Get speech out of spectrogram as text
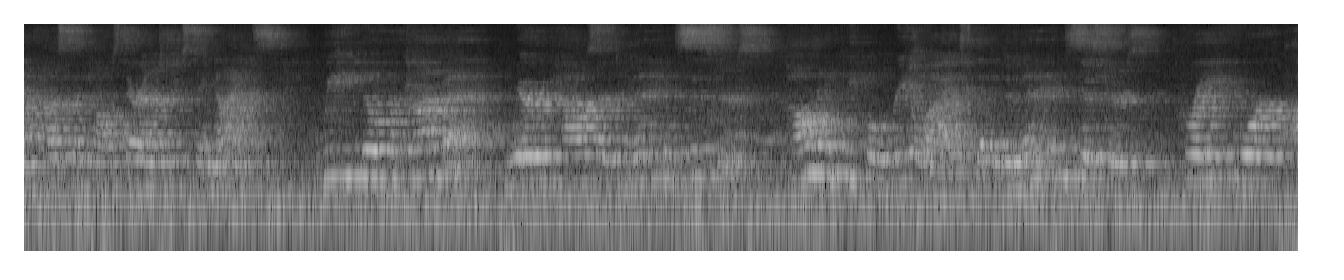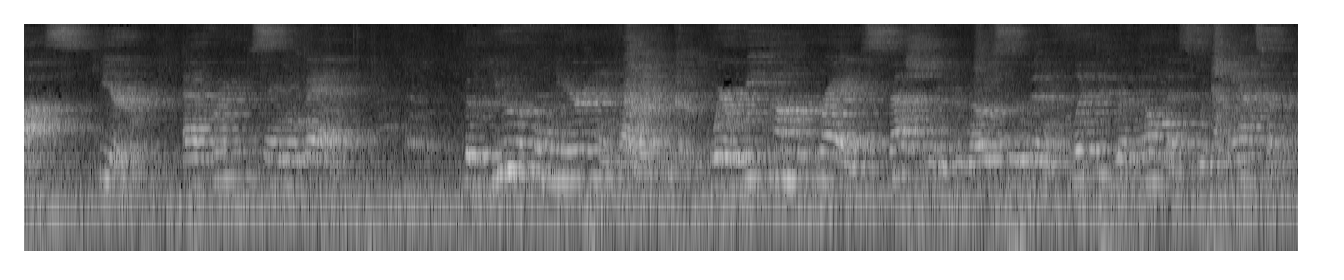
My husband helps there on Tuesday nights. We built a convent where we house our Dominican sisters. How many people realize that the Dominican sisters pray for us here every single day? The beautiful Marian garden where we come to pray, especially for those who have been afflicted with illness, with cancer.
